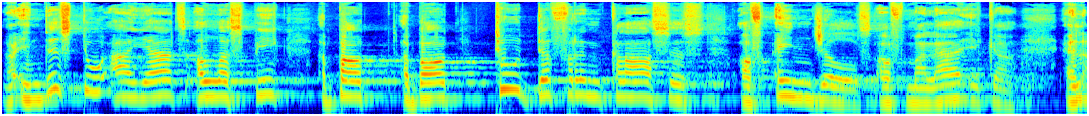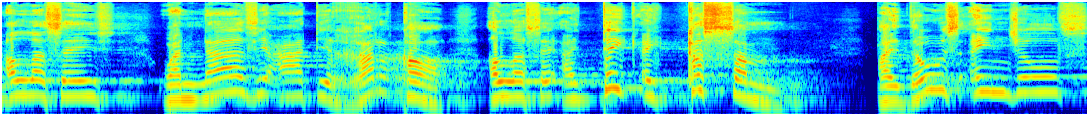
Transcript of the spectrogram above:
now, in these two ayats, Allah speak about, about two different classes of angels, of malaika. And Allah says, وَالنَّازِعَاتِ غَرْقًا Allah say, I take a qasam by those angels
